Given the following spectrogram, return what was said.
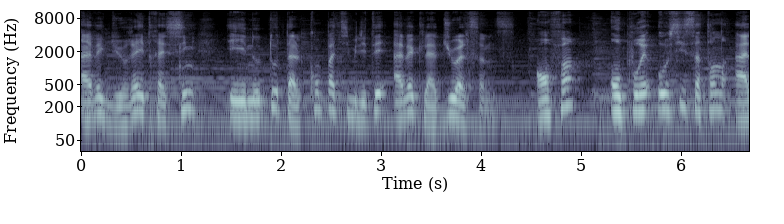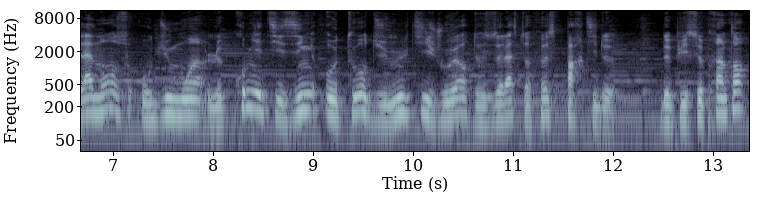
avec du ray tracing et une totale compatibilité avec la DualSense. Enfin, on pourrait aussi s'attendre à l'annonce ou du moins le premier teasing autour du multijoueur de The Last of Us Partie 2. Depuis ce printemps,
